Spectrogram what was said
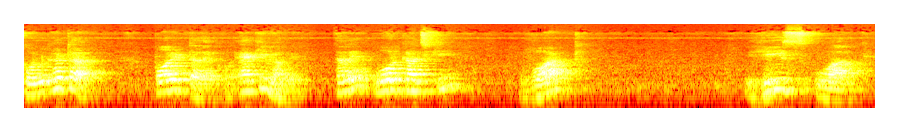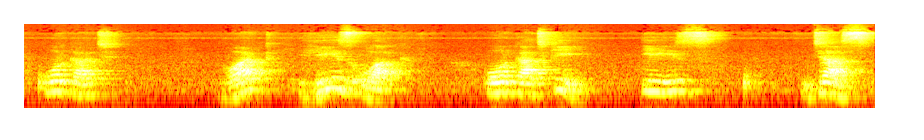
ফোন ঘাটা? পরেরটা দেখো, একইভাবে। তাহলে ওর কাজ কি? হোয়াট হিজ ওয়ার্ক ওর কাজ? হোয়াট হিজ ওয়ার্ক ওর কাজ কি? ইজ জাস্ট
